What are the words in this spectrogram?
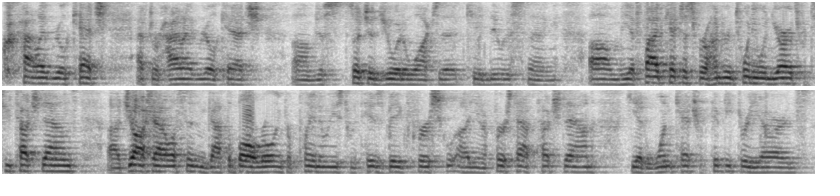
highlight reel catch after highlight reel catch. Um, just such a joy to watch that kid do his thing. Um, he had five catches for 121 yards for two touchdowns. Uh, Josh Allison got the ball rolling for Plano East with his big first, uh, you know, first half touchdown. He had one catch for 53 yards.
